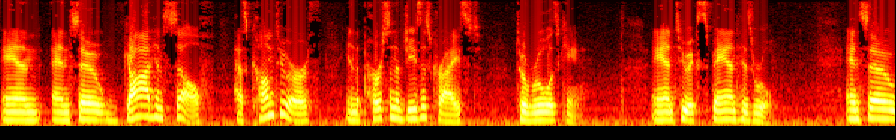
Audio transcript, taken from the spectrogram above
And, and so God himself has come to earth in the person of Jesus Christ to rule as king and to expand his rule. And so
